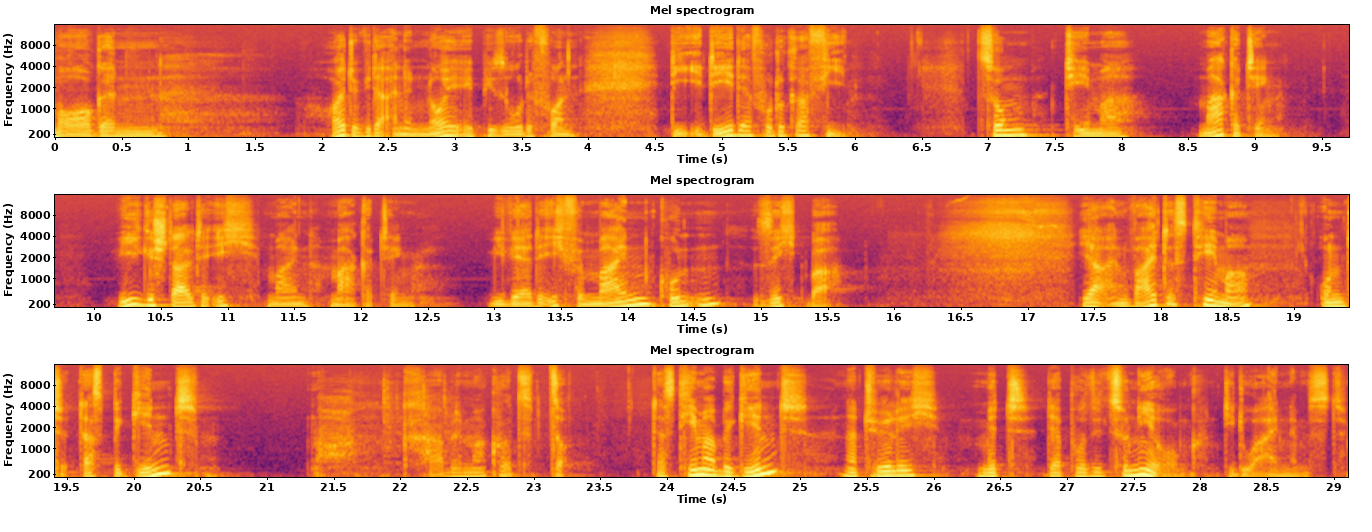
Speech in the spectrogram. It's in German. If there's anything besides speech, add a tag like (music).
Morgen. Heute wieder eine neue Episode von Die Idee der Fotografie zum Thema Marketing. Wie gestalte ich mein Marketing? Wie werde ich für meinen Kunden sichtbar? Ja, ein weites Thema und das beginnt. Oh, Kabel mal kurz. So. Das Thema beginnt natürlich mit der Positionierung, die du einnimmst.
